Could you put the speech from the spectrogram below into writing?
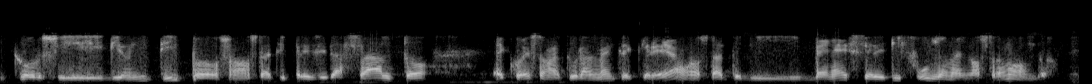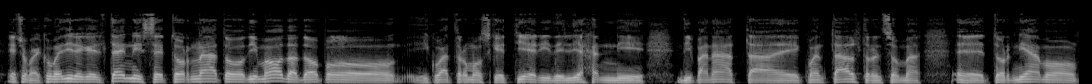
i corsi di ogni tipo sono stati presi d'assalto e questo naturalmente crea uno stato di benessere diffuso nel nostro mondo. Insomma, è come dire che il tennis è tornato di moda dopo i quattro moschettieri degli anni di Panatta e quant'altro, insomma, eh, torniamo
